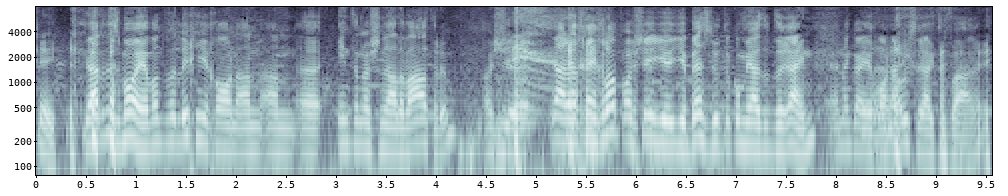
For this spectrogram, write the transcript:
Jee. Ja, dat is mooi, hè, want we liggen hier gewoon aan, aan eh, internationale wateren. Als je, ja, geen grap. Als je, je je best doet, dan kom je uit op de Rijn. En dan kan je gewoon naar Oostenrijk toe varen.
